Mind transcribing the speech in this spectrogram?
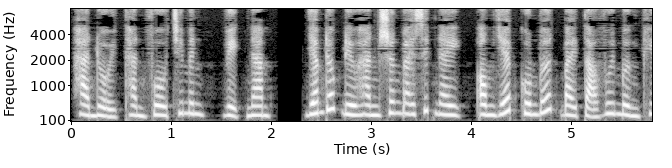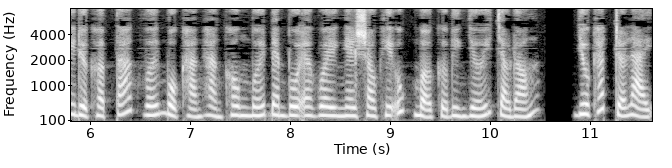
Hà Nội, Thành phố Hồ Chí Minh, Việt Nam. Giám đốc điều hành sân bay Sydney, ông Jeff Goldberg bày tỏ vui mừng khi được hợp tác với một hãng hàng không mới Bamboo Airways ngay sau khi Úc mở cửa biên giới chào đón du khách trở lại.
